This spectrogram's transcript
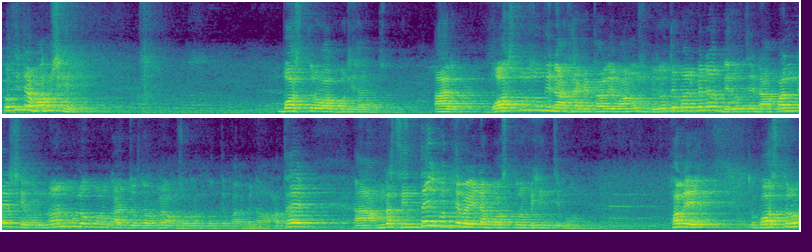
প্রতিটা মানুষের বস্ত্র অপরিহার্য। আর বস্ত্র যদি না থাকে, তাহলে মানুষ বেরোতে পারবে না। বেরোতে না পারলে সে উন্নয়নমূলক কোনো কার্যক্রমে অংশগ্রহণ করতে পারবে না। অতএব আমরা চিন্তাই করতে পারি না বস্ত্রবিহীন জীবন। ফলে বস্ত্র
